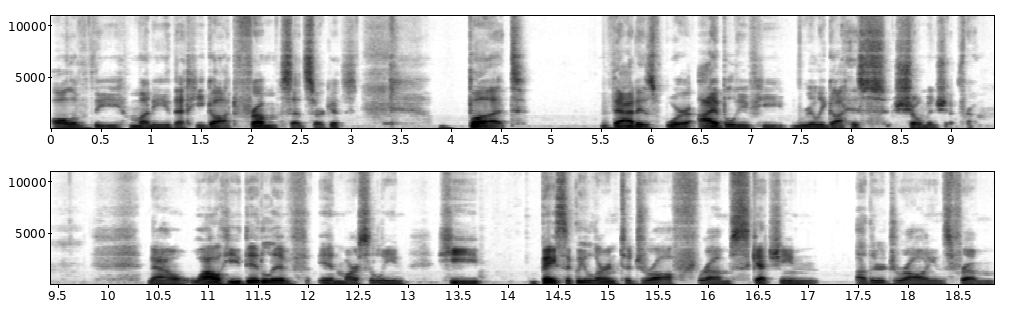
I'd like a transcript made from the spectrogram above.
all of the money that he got from said circus. But that is where I believe he really got his showmanship from. Now, while he did live in Marceline, he basically learned to draw from sketching other drawings from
